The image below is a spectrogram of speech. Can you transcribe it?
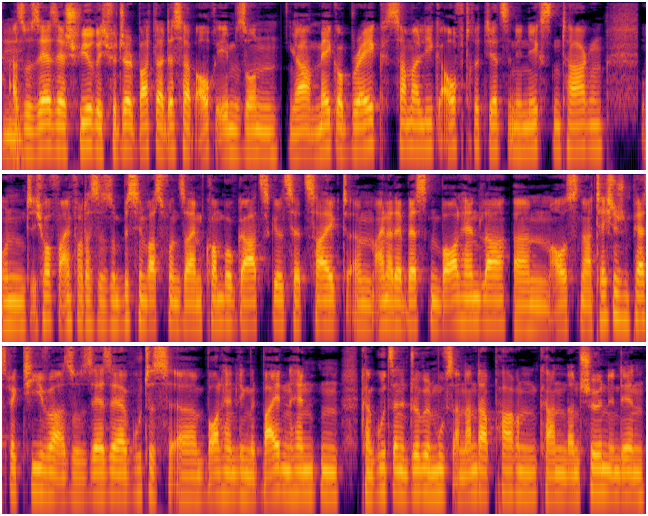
Mhm. Also sehr, sehr schwierig für Jared Butler, deshalb auch eben so ein ja, Make-or-Break Summer League Auftritt jetzt in den nächsten Tagen. Und ich hoffe einfach, dass er so ein bisschen was von seinem Combo Guard Skillset zeigt. Ähm, einer der besten Ballhändler ähm, aus einer technischen Perspektive, also sehr, sehr gutes äh, Ballhandling mit beiden Händen, kann gut seine Dribble Moves aneinander paaren, kann dann schön in den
